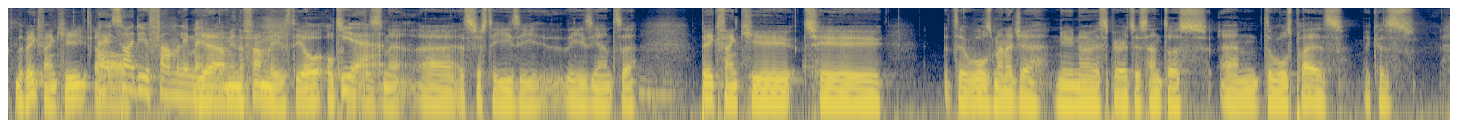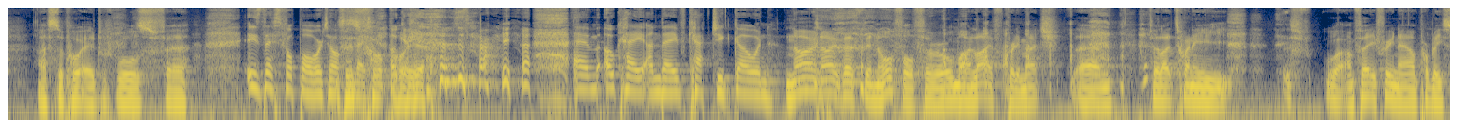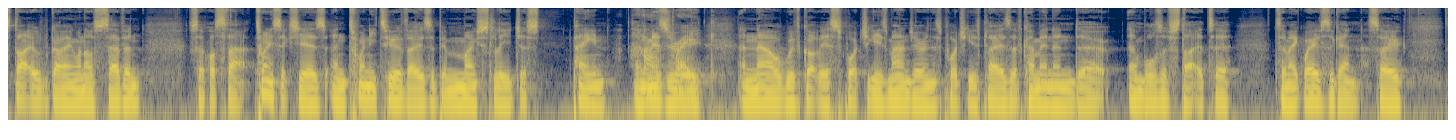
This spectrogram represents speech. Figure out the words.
The big thank you outside of your family, maybe. Yeah, I mean the family is the ultimate, yeah. isn't it? Uh, it's just the easy, the easy answer. Mm-hmm. Big thank you to the Wolves manager Nuno Espirito Santos and the Wolves players because I've supported Wolves for. Is this football we're talking about? Football, okay. yeah. Um, okay, and they've kept you going. No, no, they've been awful for all my life, pretty much. Um, for like twenty. Well, I'm 33 now. Probably started going when I was seven. So what's that? 26 years, and 22 of those have been mostly just pain and misery. And now we've got this Portuguese manager and this Portuguese players that have come in, and uh, and Wolves have started to to make waves again. So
